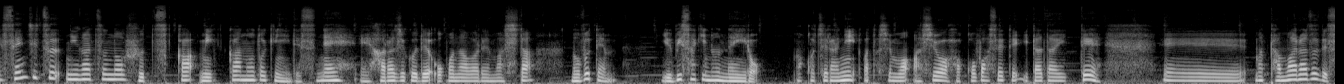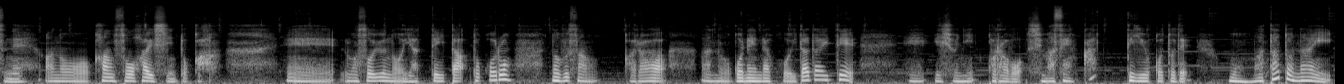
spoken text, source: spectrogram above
ー先日2月の2日、3日の時にですね、えー原宿で行われました、のぶ展、指先の音色。まあこちらに私も足を運ばせていただいて、えーまあ、たまらずですね、あの、感想配信とか、えまあ、そういうのをやっていたところ、のぶさんから、あの、ご連絡をいただいて、え一緒にコラボしませんか？っていうことで、もうまたとない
